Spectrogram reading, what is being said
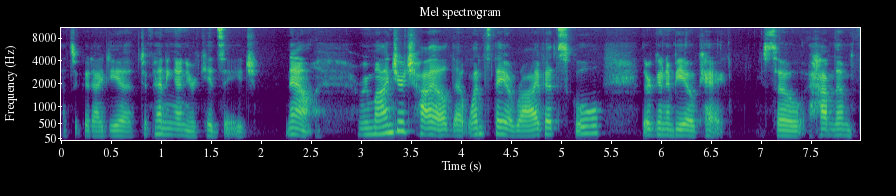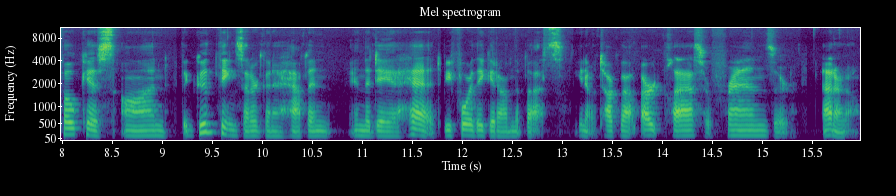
That's a good idea, depending on your kid's age. Now, remind your child that once they arrive at school, they're going to be okay. So have them focus on the good things that are going to happen in the day ahead before they get on the bus. You know, talk about art class or friends or I don't know,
